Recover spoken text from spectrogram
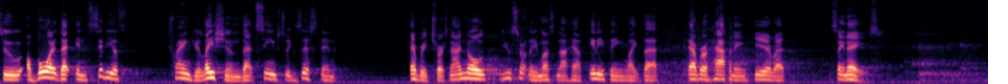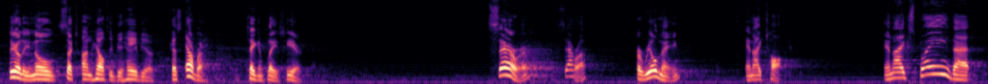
to avoid that insidious triangulation that seems to exist in every church. Now, I know you certainly must not have anything like that ever happening here at St. A's. Clearly, no such unhealthy behavior has ever taken place here. Sarah, Sarah, her real name, and I talked. And I explained that,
